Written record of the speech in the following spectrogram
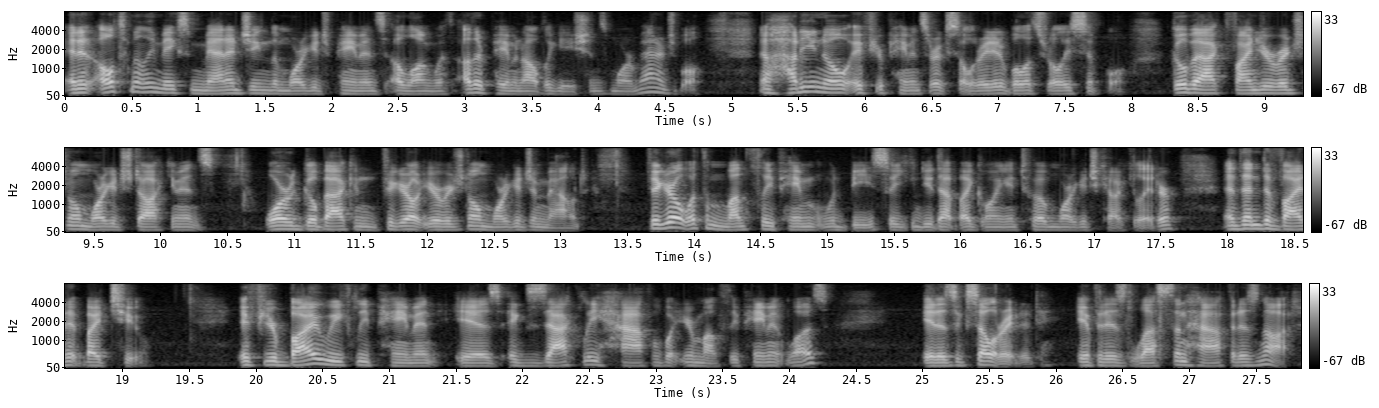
and it ultimately makes managing the mortgage payments along with other payment obligations more manageable. Now, how do you know if your payments are accelerated? Well, it's really simple. Go back, find your original mortgage documents, or go back and figure out your original mortgage amount figure out what the monthly payment would be. So you can do that by going into a mortgage calculator and then divide it by two. If your biweekly payment is exactly half of what your monthly payment was, it is accelerated. If it is less than half, it is not.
